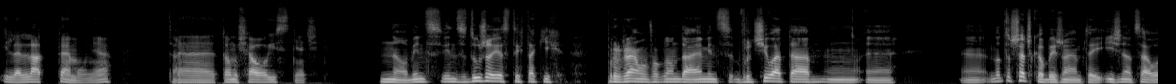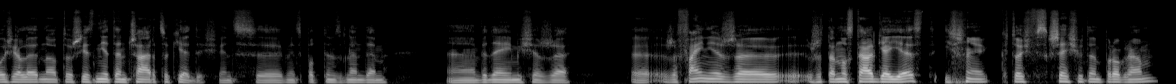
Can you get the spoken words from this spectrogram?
ile lat temu, nie? Tak. E, to musiało istnieć. No, więc, więc dużo jest tych takich programów oglądałem, więc wróciła ta. Mm, e, e, no troszeczkę obejrzałem tej Idź na całość, ale no to już jest nie ten czar co kiedyś, więc, e, więc pod tym względem e, wydaje mi się, że, że fajnie, że, że ta nostalgia jest i że ktoś wskrzesił ten program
